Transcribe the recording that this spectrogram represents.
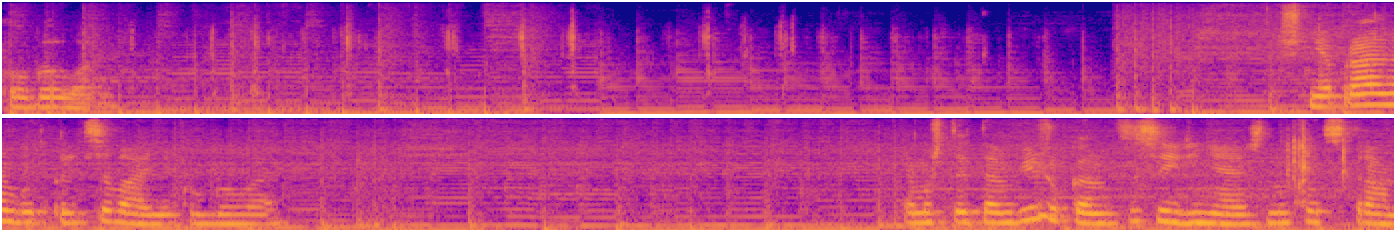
Круговая. Точнее, правильно будет кольцевая, а не круговая. Потому что я там вижу, концы соединяются. Ну, хоть странно.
